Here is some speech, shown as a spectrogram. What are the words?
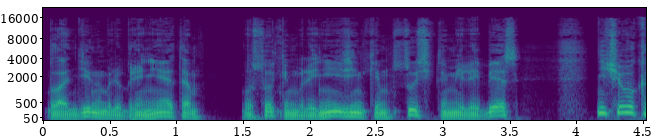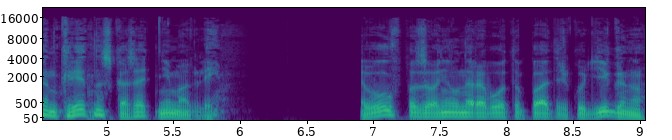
блондином или брюнетом, высоким или низеньким, с усиками или без, ничего конкретно сказать не могли. Вулф позвонил на работу Патрику Дигану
